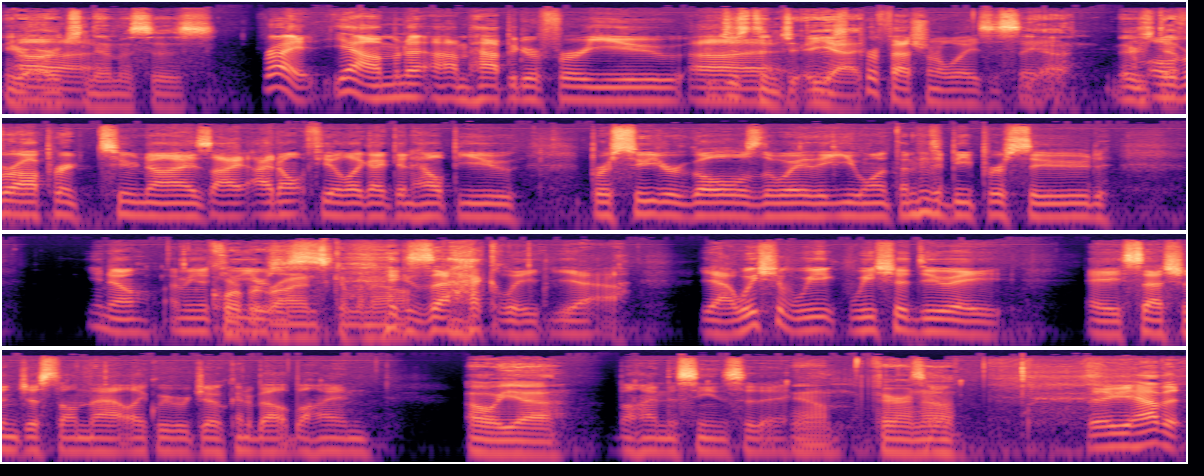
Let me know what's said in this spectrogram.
Your Uh, arch nemesis. Right? Yeah, I'm gonna. I'm happy to refer you. Uh, Just enjoy- yeah. professional ways to say Yeah, it. there's over opportunize. I, I don't feel like I can help you pursue your goals the way that you want them to be pursued. You know, I mean, Corporate Ryan's coming out. Exactly. Yeah. Yeah. We should we we should do a a session just on that, like we were joking about behind Oh yeah, behind the scenes today. yeah. Fair enough. There you have it.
